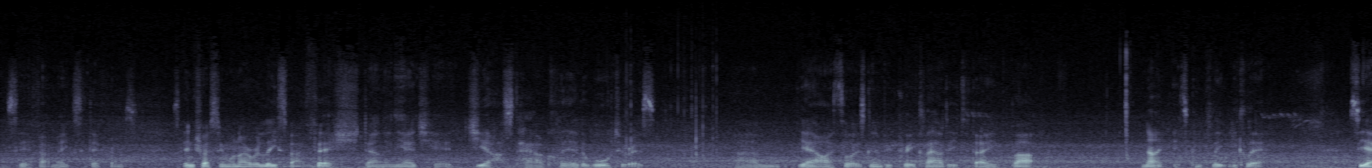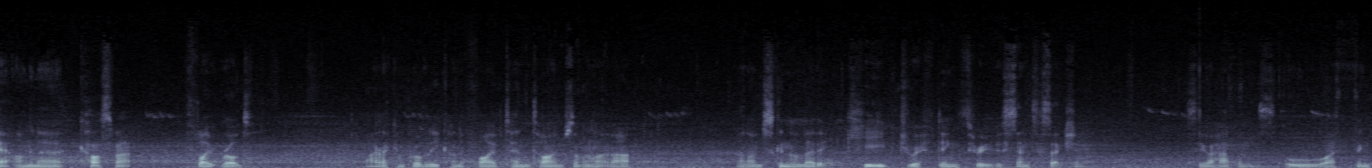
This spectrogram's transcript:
and see if that makes a difference. It's interesting when I release that fish down in the edge here just how clear the water is. Um, yeah, I thought it was going to be pretty cloudy today but no, it's completely clear. So yeah, I'm to cast that float rod I reckon probably kind of five, ten times, something like that and I'm just to let it keep drifting through the centre section. See what happens. Oh, I think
